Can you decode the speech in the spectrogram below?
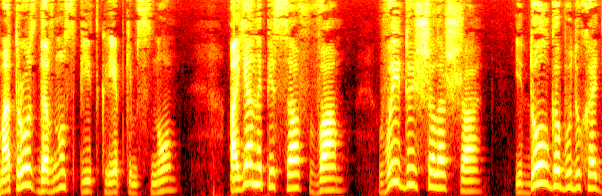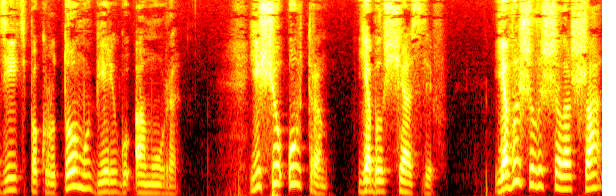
Матрос давно спит крепким сном, а я, написав вам, выйду из шалаша и долго буду ходить по крутому берегу Амура. Еще утром я был счастлив. Я вышел из шалаша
